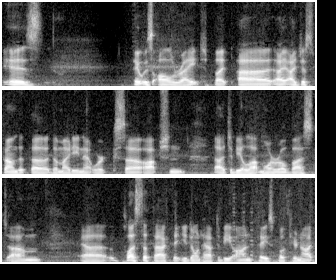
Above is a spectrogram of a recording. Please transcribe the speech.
is it was all right, but uh, I, I just found that the the Mighty Networks uh, option uh, to be a lot more robust. Um, uh, plus the fact that you don't have to be on Facebook. You're not.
